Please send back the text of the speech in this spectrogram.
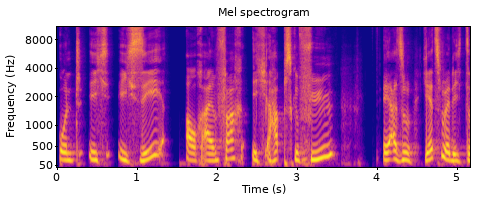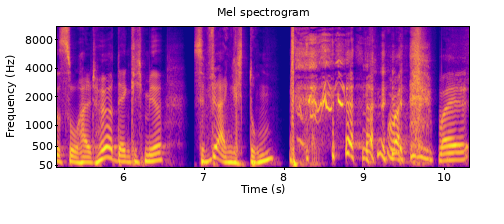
Und ich, ich sehe auch einfach, ich habe das Gefühl, also jetzt, wenn ich das so halt höre, denke ich mir, sind wir eigentlich dumm? weil, weil,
